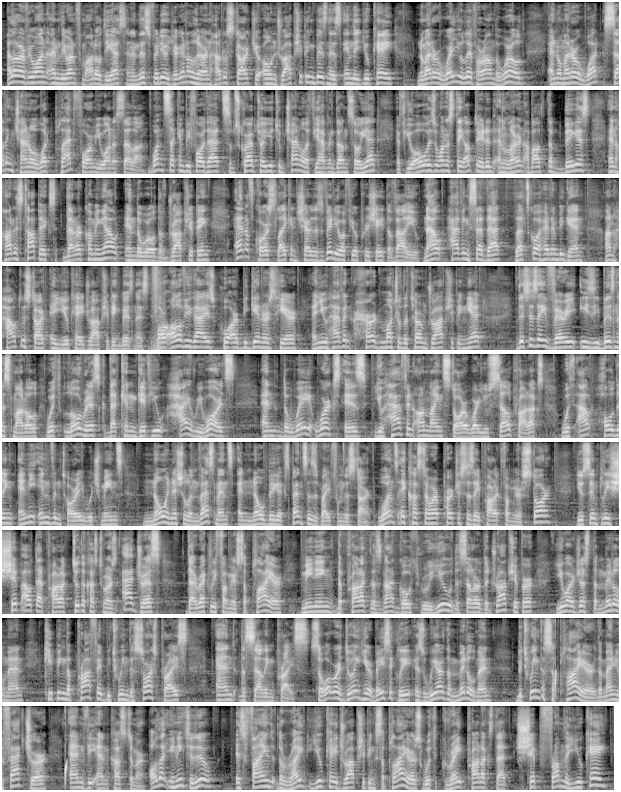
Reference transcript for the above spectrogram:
Hello everyone, I'm Liran from AutoDS and in this video you're to learn how to start your own dropshipping business in the UK no matter where you live around the world and no matter what selling channel, what platform you want to sell on. One second before that, subscribe to our YouTube channel if you haven't done so yet. If you always want to stay updated and learn about the biggest and hottest topics that are coming out in the world of dropshipping. And of course, like and share this video if you appreciate the value. Now, having said that, let's go ahead and begin on how to start a UK dropshipping business. For all of you guys who are beginners here and you haven't heard much of the term dropshipping yet, this is a very easy business model with low risk that can give you high rewards and the way it works is you have an online store where you sell products without holding any inventory, which means no initial investments and no big expenses right from the start. Once a customer purchases a product from your store, you simply ship out that product to the customer's address directly from your supplier, meaning the product does not go through you, the seller, the dropshipper, you are just the middleman keeping the profit between the source price and the selling price. So what we're doing here basically is we are the middleman between the supplier, the manufacturer, and the end customer. All that you need to do is find the right UK dropshipping suppliers with great products that ship from the UK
